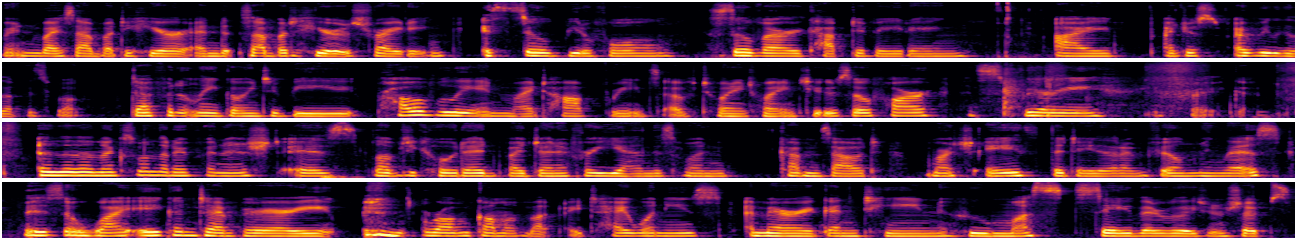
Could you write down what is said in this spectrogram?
written by Sabaa Tahir and Sabaa Tahir's writing is still beautiful, still very captivating. I I just I really love this book. Definitely going to be probably in my top reads of 2022 so far. It's very it's very good. And then the next one that I finished is Love Decoded by Jennifer Yen. This one comes out March 8th, the day that I'm filming this. It's a YA contemporary rom-com about a Taiwanese American teen who must save the relationships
